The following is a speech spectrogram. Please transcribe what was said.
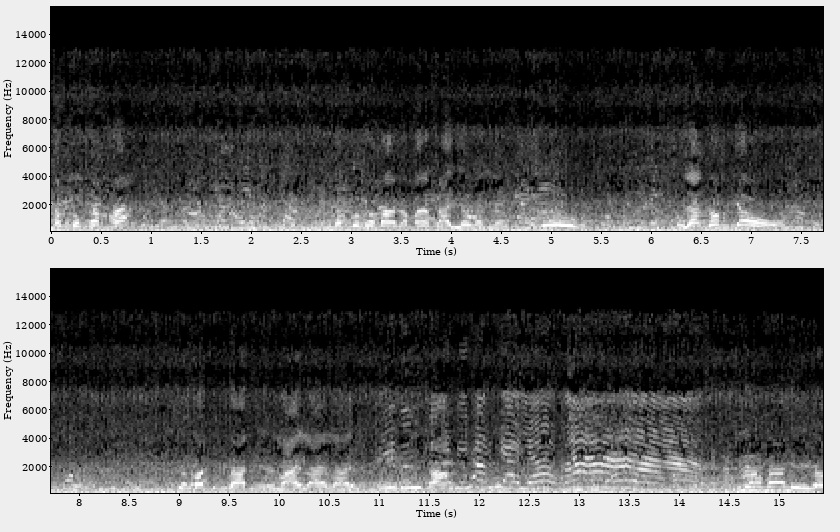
น้ำตกข้ามพระน้ำตกข้ามพระกับมาสายเดียวกันเนี่ยโอ้แหล่งท่องเที่ยวเรื่องวัดจุฬานี่หลายหลายหลายมีบึงการมีท่องเที่ยวเยอะมากเที่ยวมาเนี่ยก็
